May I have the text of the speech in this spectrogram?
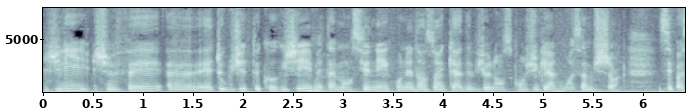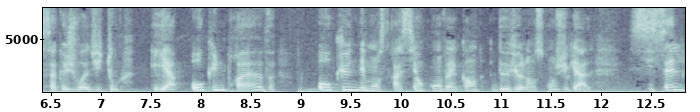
Julie, je vais euh, être obligée de te corriger, mais tu as mentionné qu'on est dans un cas de violence conjugale. Moi, ça me choque. C'est pas ça que je vois du tout. Il n'y a aucune preuve, aucune démonstration convaincante de violence conjugale. Si c'est le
